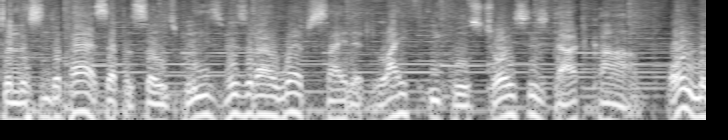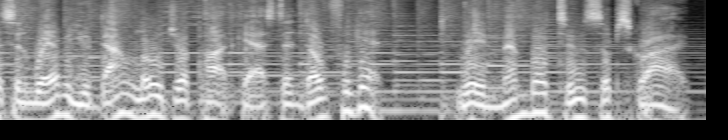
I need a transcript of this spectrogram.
To listen to past episodes, please visit our website at lifeequalschoices.com or listen wherever you download your podcast. And don't forget, remember to subscribe.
